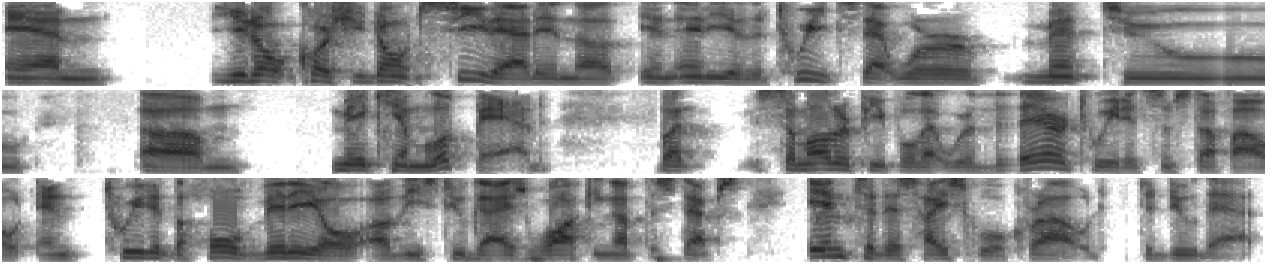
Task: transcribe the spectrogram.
And you don't of course you don't see that in the in any of the tweets that were meant to um, make him look bad. But some other people that were there tweeted some stuff out and tweeted the whole video of these two guys walking up the steps into this high school crowd to do that.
